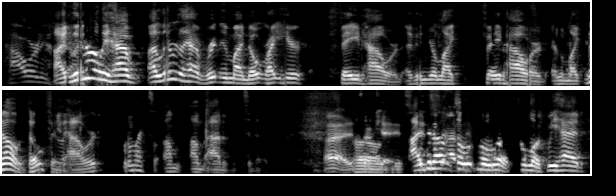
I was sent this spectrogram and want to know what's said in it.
Howard. I literally have I literally have written in my note right here, fade Howard, and then you're like fade Howard, and I'm like, no, don't fade Howard. What am I? T- I'm I'm out of it today. All right, it's um, okay. It's, I've been out. So, so, look, so look, we had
